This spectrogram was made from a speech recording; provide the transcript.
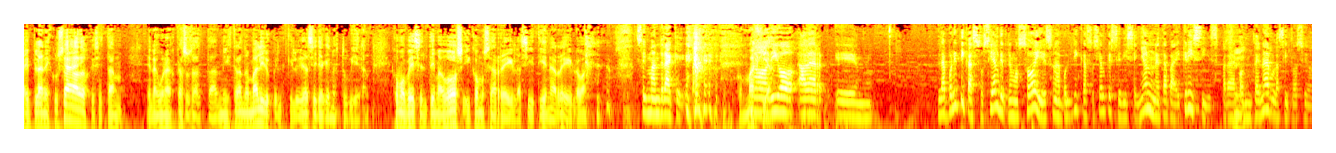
hay planes cruzados, que se están en algunos casos hasta administrando mal y que, que lo ideal sería que no estuvieran. ¿Cómo ves el tema vos y cómo se arregla? Si tiene arreglo. Soy mandrake. Con magia. No, digo, a ver, eh, la política social que tenemos hoy es una política social que se diseñó en una etapa de crisis para contener la situación.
